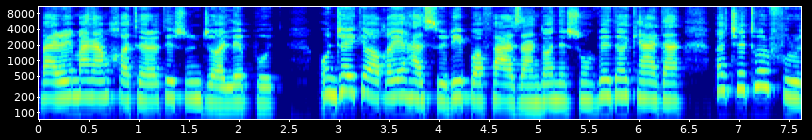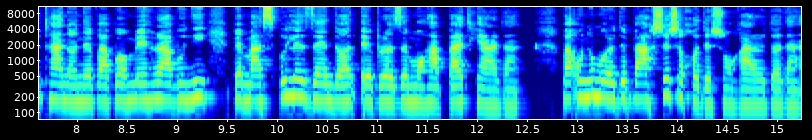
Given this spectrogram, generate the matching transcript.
برای منم خاطراتشون جالب بود. اونجایی که آقای حسوری با فرزندانشون ودا کردند و چطور فروتنانه و با مهربونی به مسئول زندان ابراز محبت کردند و اونو مورد بخشش خودشون قرار دادن.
